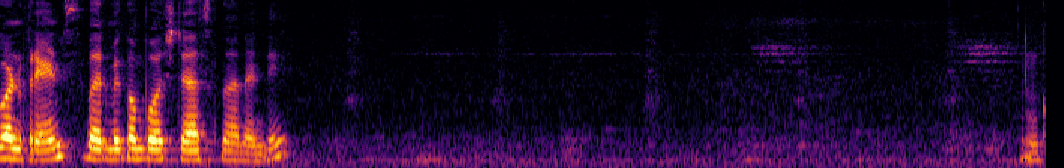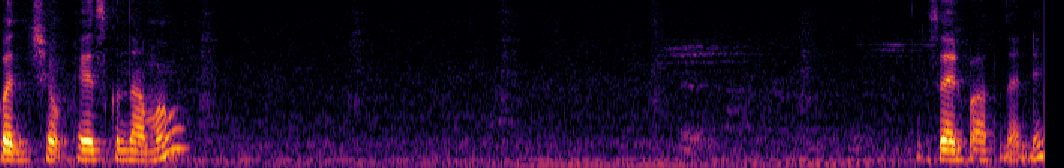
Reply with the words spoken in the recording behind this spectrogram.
ఇదిగోండి ఫ్రెండ్స్ వర్మి కంపోస్ట్ వేస్తున్నానండి ఇంకొంచెం వేసుకుందాము. సరిపోతుందండి.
